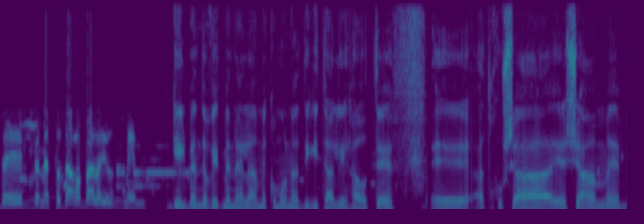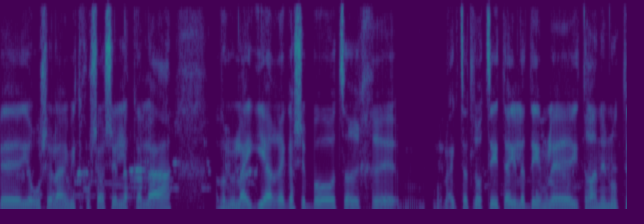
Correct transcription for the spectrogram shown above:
ובאמת תודה רבה ליוזמים. גיל בן דוד, מנהל המקומון הדיגיטלי העוטף, אה, התחושה אה, שם אה, בירושלים היא תחושה של הקלה, אבל אולי הגיע הרגע שבו צריך אולי קצת להוציא את הילדים להתרעננות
